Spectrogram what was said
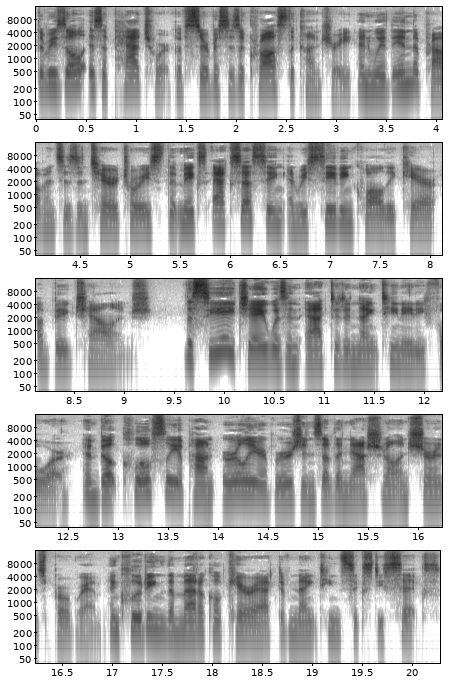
The result is a patchwork of services across the country and within the provinces and territories that makes accessing and receiving quality care a big challenge. The CHA was enacted in 1984 and built closely upon earlier versions of the National Insurance Program, including the Medical Care Act of 1966.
